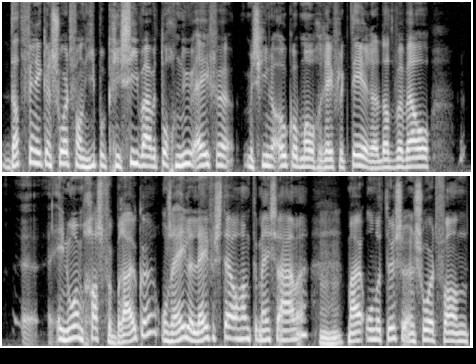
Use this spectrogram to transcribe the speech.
dat vind ik een soort van hypocrisie waar we toch nu even misschien ook op mogen reflecteren. Dat we wel uh, enorm gas verbruiken. Onze hele levensstijl hangt ermee samen. Mhm. Maar ondertussen een soort van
